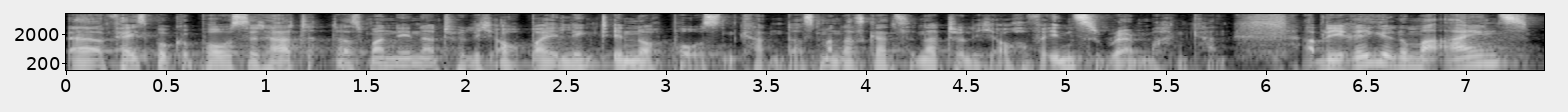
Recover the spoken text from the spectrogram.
äh, Facebook gepostet hat, dass man den natürlich auch bei LinkedIn noch posten kann, dass man das Ganze natürlich auch auf Instagram machen kann. Aber die Regel Nummer eins,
